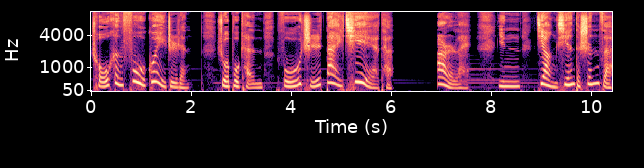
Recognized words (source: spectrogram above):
仇恨富贵之人，说不肯扶持代妾他。二来，因绛仙的身子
